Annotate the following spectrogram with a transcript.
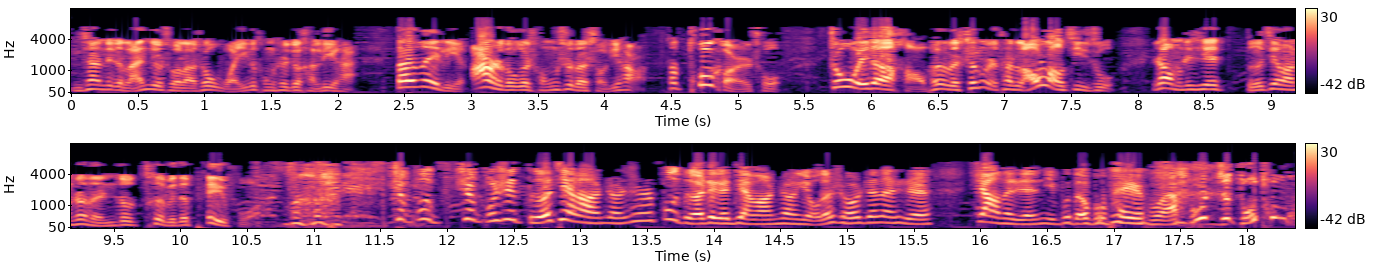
你像这个兰就说了，说我一个同事就很厉害，单位里二十多个同事的手机号，他脱口而出，周围的好朋友的生日，他牢牢记住，让我们这些得健忘症的人都特别的佩服啊。这不这不是得健忘症，这是不得这个健忘症。有的时候真的是这样的人，你不得不佩服啊。不是这多痛苦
